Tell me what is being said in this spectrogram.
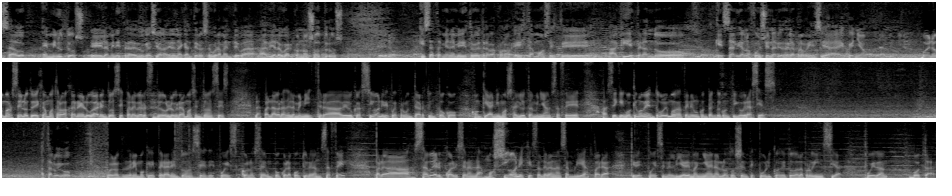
en minutos eh, la ministra de Educación, Adriana Cantero, seguramente va a dialogar con nosotros. Quizás también el ministro de Trabajo. estamos este, aquí esperando que salgan los funcionarios de la provincia. Eugenio. Bueno, Marcelo, te dejamos trabajar en el lugar entonces para ver si logramos entonces las palabras de la ministra de Educación y después preguntarte un poco con qué ánimo salió también ANSAFE. ¿eh? Así que en cualquier momento volvemos a tener un contacto contigo. Gracias. Hasta luego. Bueno, tendremos que esperar entonces después conocer un poco la postura de AMSAFE para saber cuáles serán las mociones que saldrán en las asambleas para que después en el día de mañana los docentes públicos de toda la provincia puedan votar.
